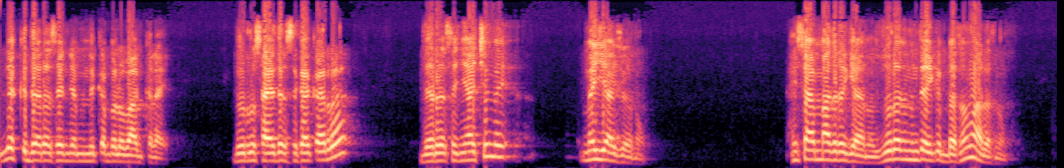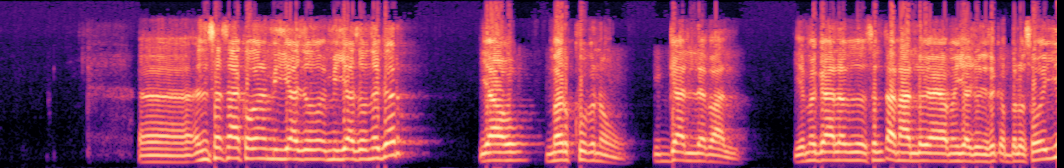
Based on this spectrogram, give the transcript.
ልክ ደረሰ እንደምንቀበለው ባንክ ላይ ብሩ ሳይደርስ ከቀረ ደረሰኛችን መያጆ ነው። ሂሳብ ማድረጊያ ነው። ዙረን የምንጠይቅበት ነው ማለት ነው። እንሰሳ ከሆነ የሚያዘው ነገር ያው መርኩብ ነው ይጋለባል። የመጋለብ ስልጣን አለው ያ መያጆን የተቀበለው ሰውዬ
